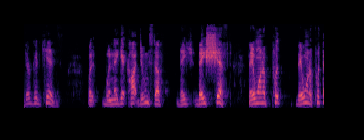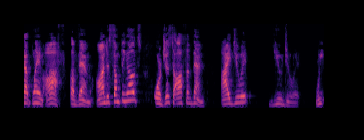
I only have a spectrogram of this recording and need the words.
They're good kids. But when they get caught doing stuff, they, they shift. They want to put, they want to put that blame off of them onto something else or just off of them. I do it. You do it. We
